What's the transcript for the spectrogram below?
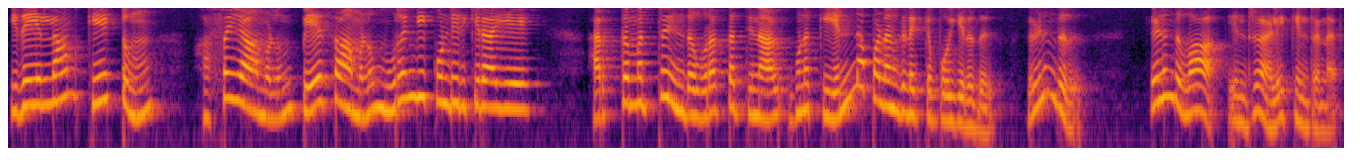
இதையெல்லாம் கேட்டும் அசையாமலும் பேசாமலும் உறங்கிக் கொண்டிருக்கிறாயே. அர்த்தமற்ற இந்த உறக்கத்தினால் உனக்கு என்ன பலன் கிடைக்கப் போகிறது? எழுந்திரு எழுந்து வா என்று அழைக்கின்றனர்.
